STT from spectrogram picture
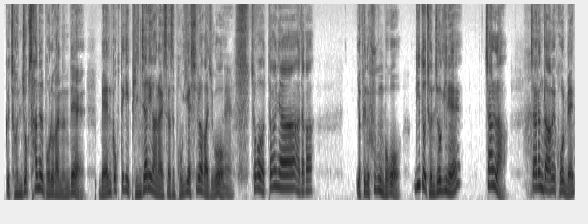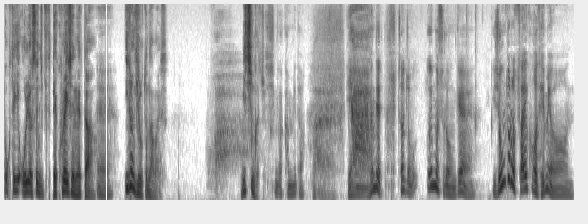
그 전족 산을 보러 갔는데 맨 꼭대기 빈자리가 하나 있어서 보기가 싫어가지고 네. 저거 어떡하냐 하다가 옆에 있는 후궁 보고 니도 전족이네 잘라 자른 다음에 그걸 맨 꼭대기 올려서 이제 데코레이션 했다 네. 이런 기록도 남아있어 미친 거죠 심각합니다. 아, 야, 근데 저는 좀 의문스러운 게 이 정도로 사이코가 되면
